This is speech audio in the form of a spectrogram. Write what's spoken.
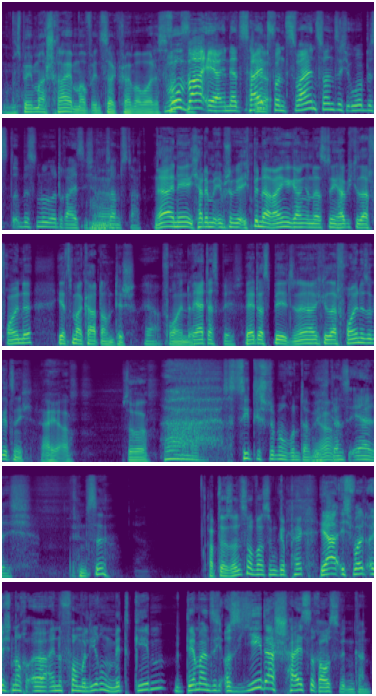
Muss mir mal schreiben auf Instagram, aber das Wo war er in der Zeit Ja. von 22 Uhr bis, bis 0.30 Uhr am Samstag? Ja, nee, ich hatte mit ihm schon, ich bin da reingegangen in das Ding, habe ich gesagt, Freunde, jetzt mal Karten auf den Tisch. Ja. Freunde. Wer hat das Bild? Wer hat das Bild? Ne? habe ich gesagt, Freunde, so geht's nicht. Ja, ja. So, Das zieht die Stimmung runter, bin Ja. ich ganz ehrlich. Findest du? habt ihr sonst noch was im Gepäck? Ja, ich wollte euch noch äh, eine Formulierung mitgeben, mit der man sich aus jeder Scheiße rausfinden kann.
